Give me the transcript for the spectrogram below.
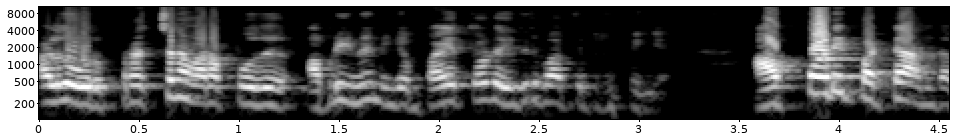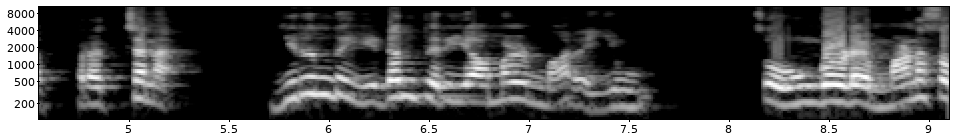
அல்லது ஒரு பிரச்சனை வரப்போகுது அப்படின்னு நீங்கள் பயத்தோடு எதிர்பார்த்துட்டு இருப்பீங்க. அப்படிப்பட்ட அந்த பிரச்சனை இருந்த இடம் தெரியாமல் மறையும். ஸோ உங்களுடைய மனசை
